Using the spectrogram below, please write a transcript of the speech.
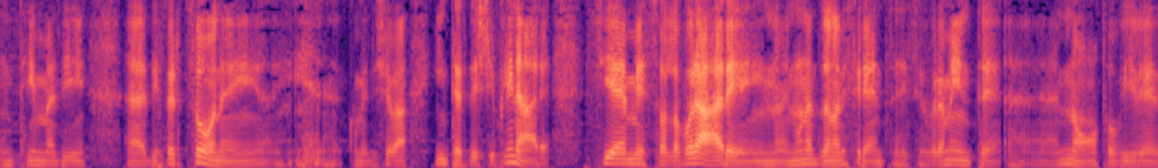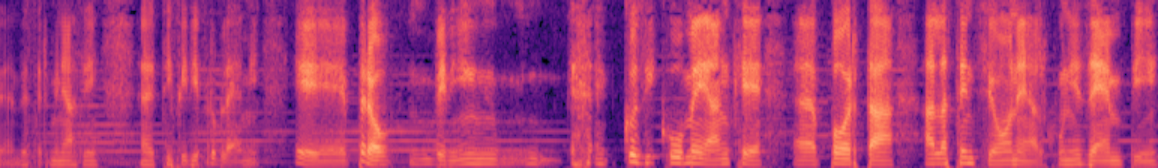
un team di, eh, di persone, come diceva, interdisciplinare, si è messo a lavorare in, in una zona di Firenze che sicuramente è noto, vive determinati eh, tipi di problemi, e, però vedi, così come anche eh, porta all'attenzione alcuni esempi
